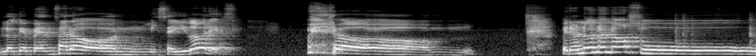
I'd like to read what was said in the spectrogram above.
lo que pensaron mis seguidores. Pero. mm, Pero no, no, no, su.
